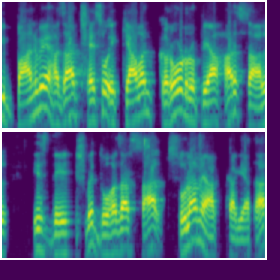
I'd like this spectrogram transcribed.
कि बानवे हज़ार छह सौ इक्यावन करोड़ रुपया हर साल इस देश में 2000 साल 16 में आका गया था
